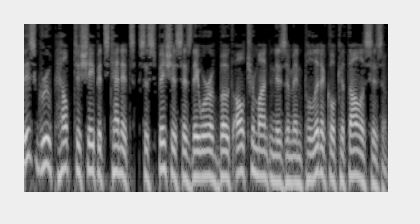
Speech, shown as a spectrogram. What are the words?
This group helped to shape its tenets, suspicious as they were of both ultramontanism and political Catholicism.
